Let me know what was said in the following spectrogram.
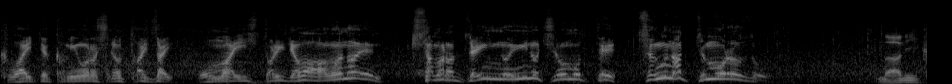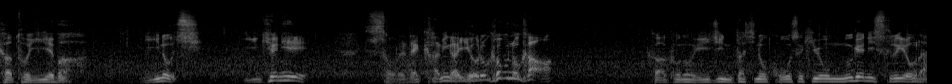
加えて神殺しの大罪お前一人ではあがなえん。貴様ら全員の命をもって償ってもらうぞ。何かといえば命生贄それで神が喜ぶのか。過去の偉人たちの功績を無下にするような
